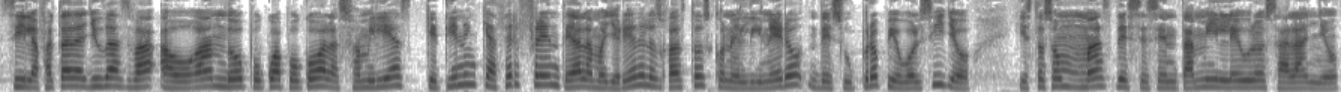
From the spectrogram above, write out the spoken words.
Sí, la falta de ayudas va ahogando poco a poco a las familias que tienen que hacer frente a la mayoría de los gastos con el dinero de su propio bolsillo. Y estos son más de 60.000 euros al año.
